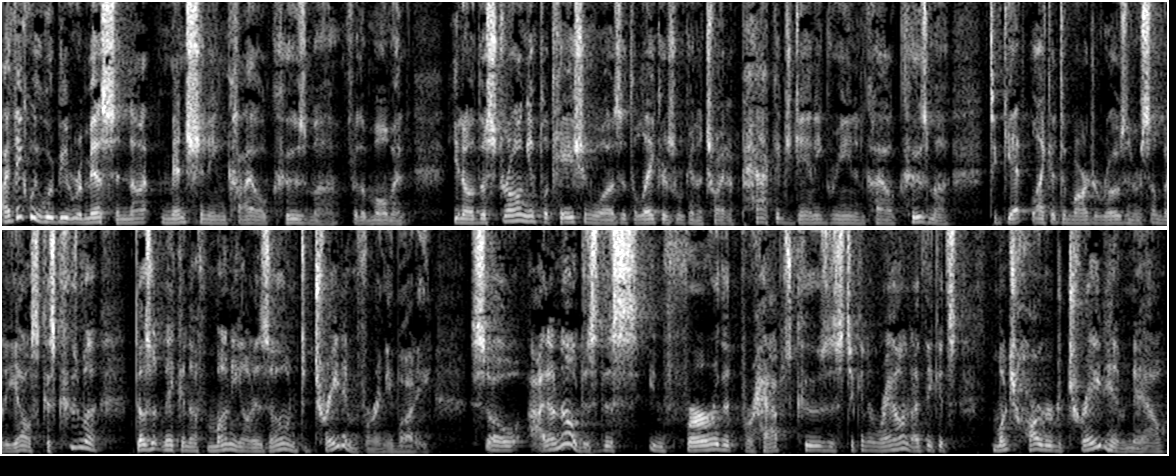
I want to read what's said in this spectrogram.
I think we would be remiss in not mentioning Kyle Kuzma for the moment you know, the strong implication was that the Lakers were going to try to package Danny Green and Kyle Kuzma to get like a DeMar DeRozan or somebody else because Kuzma doesn't make enough money on his own to trade him for anybody. So I don't know. Does this infer that perhaps Kuz is sticking around? I think it's much harder to trade him now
